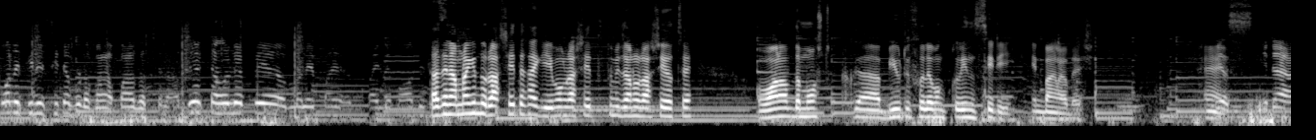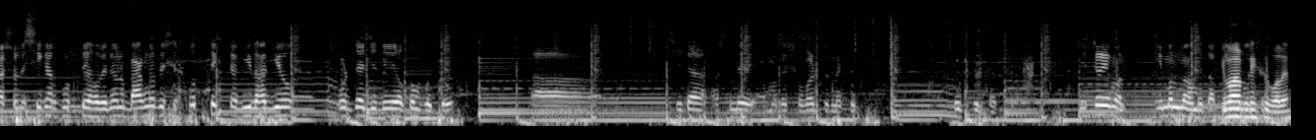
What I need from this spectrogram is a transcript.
পলিথিনের সিটা পুরো পাওয়া যাচ্ছে না। দু একটা হলে মানে তাছাড়া আমরা কিন্তু রাজশাহীতে থাকি এবং রাজশাহীতে তুমি জানো রাজশাহী হচ্ছে one of the most beautiful এবং ক্লিন সিটি ইন বাংলাদেশ এটা আসলে স্বীকার করতে হবে। যেমন বাংলাদেশের প্রত্যেকটা বিভাগীয় পর্যায়ে যদি এরকম হতো সেটা আসলে আমাদের সবার জন্য খুব মিস্টার ইমন ইমন মাহমুদ আপনি ইমান আপনি কিছু বলেন।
